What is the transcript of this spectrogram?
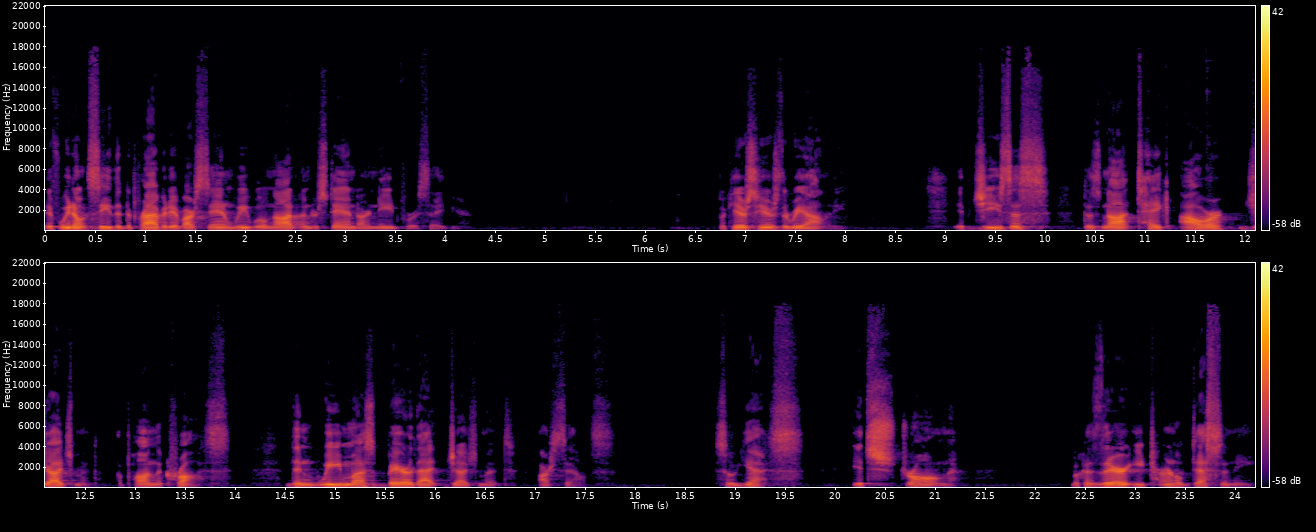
if we don't see the depravity of our sin, we will not understand our need for a Savior. But here's, here's the reality if Jesus does not take our judgment upon the cross, then we must bear that judgment ourselves. So, yes, it's strong because their eternal destiny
